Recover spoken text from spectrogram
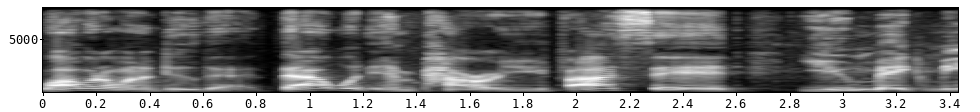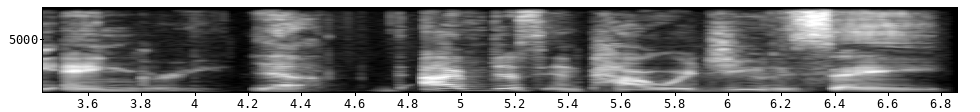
why would I want to do that? That would empower you. If I said, you make me angry, yeah. I've just empowered you to say,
